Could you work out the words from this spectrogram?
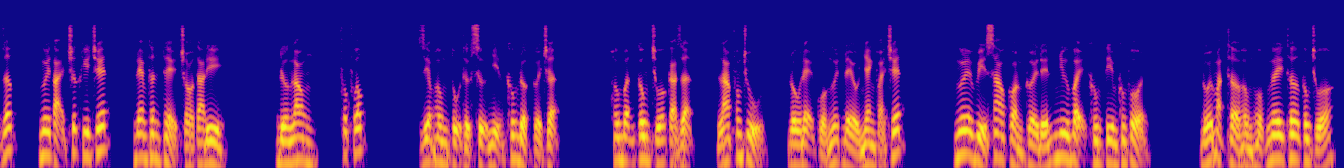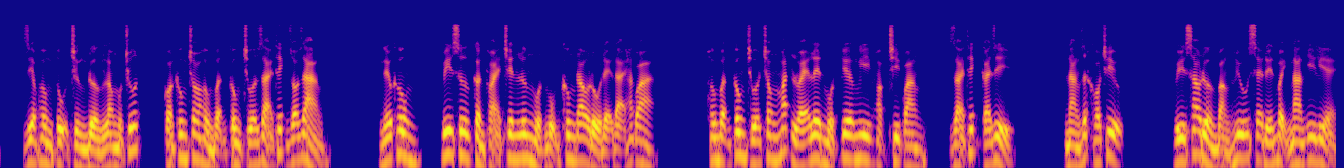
giấc ngươi tại trước khi chết đem thân thể cho ta đi. Đường long phốc phốc. Diệp hồng tụ thực sự nhịn không được cười trận. Hồng vận công chúa cả giận lá phong chủ đồ đệ của ngươi đều nhanh phải chết. Ngươi vì sao còn cười đến như vậy không tim không phổi? Đối mặt thở hồng hộc ngây thơ công chúa diệp hồng tụ chừng đường long một chút còn không cho hồng vận công chúa giải thích rõ ràng. Nếu không vi sư cần phải trên lưng một ngụm không đau đồ đệ đại hát qua. Hồng vận công chúa trong mắt lóe lên một tia nghi hoặc chi quang giải thích cái gì? Nàng rất khó chịu. Vì sao đường bằng hữu sẽ đến bệnh nan y dỉa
